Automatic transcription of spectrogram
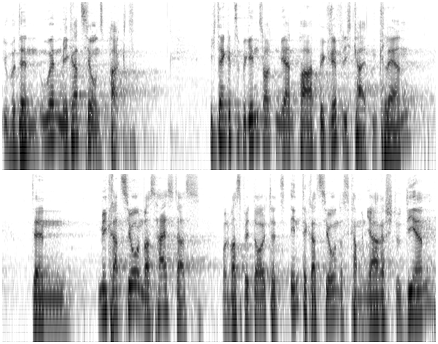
über den UN-Migrationspakt. Ich denke, zu Beginn sollten wir ein paar Begrifflichkeiten klären, denn Migration, was heißt das? Oder was bedeutet Integration? Das kann man Jahre studieren.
